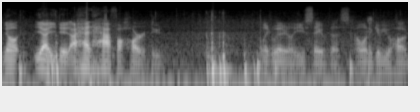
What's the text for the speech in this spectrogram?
no, yeah, you did. I had half a heart, dude. Like literally, you saved us. I want to give you a hug.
